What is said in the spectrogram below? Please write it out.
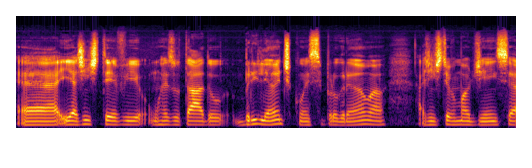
É, e a gente teve um resultado brilhante com esse programa. A gente teve uma audiência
